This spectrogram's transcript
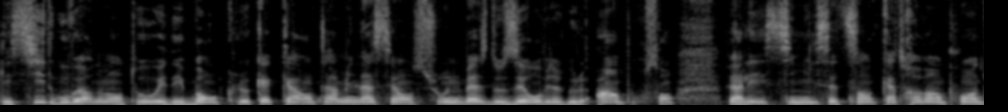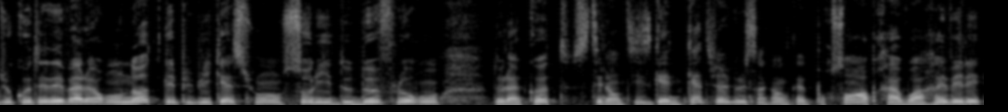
les sites gouvernementaux et des banques. Le CAC 40 termine la séance sur une baisse de 0,1% vers les 6780 points. Du côté des valeurs, on note les publications solides de deux fleurons de la cote. Stellantis gagne 4,54% après avoir révélé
